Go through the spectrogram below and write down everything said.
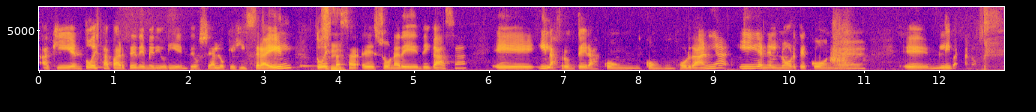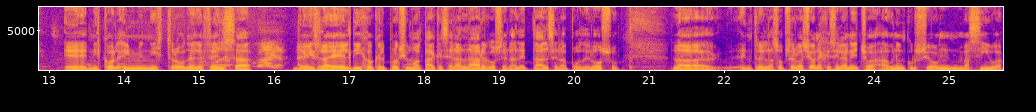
aquí en toda esta parte de Medio Oriente, o sea, lo que es Israel, toda esta eh, zona de, Gaza eh, y las fronteras con, Jordania y en el norte con eh, Líbano. Nicole, el ministro de Defensa de Israel dijo que el próximo ataque será largo, será letal, será poderoso. La, entre las observaciones que se le han hecho a una incursión masiva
